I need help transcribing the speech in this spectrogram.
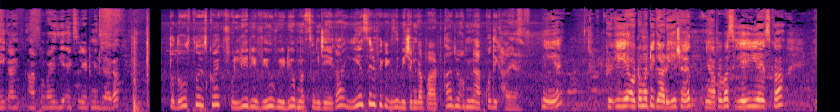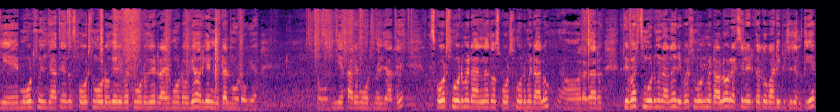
एक आपको गाइज़ ये एक्सलेट मिल जाएगा। तो दोस्तों, इसको एक फुल्ली रिव्यू वीडियो मत समझिएगा। ये सिर्फ़ एक एग्जीबिशन का पार्ट था जो हमने आपको दिखाया है। नहीं है, क्योंकि ये ऑटोमेटिक गाड़ी है शायद। यहाँ पे बस यही है इसका। ये मोड्स मिल जाते हैं तो स्पोर्ट्स मोड हो गया रिवर्स मोड हो गया ड्राइव मोड हो गया और ये न्यूट्रल मोड हो गया। तो ये सारे मोड्स मिल जाते हैं। स्पोर्ट्स मोड में डालना है तो स्पोर्ट्स मोड में डालो और अगर रिवर्स मोड में डालना है, रिवर्स मोड में डालो और एक्सीलेट कर दो, गाड़ी पीछे चलती है।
